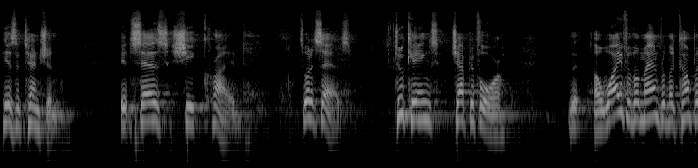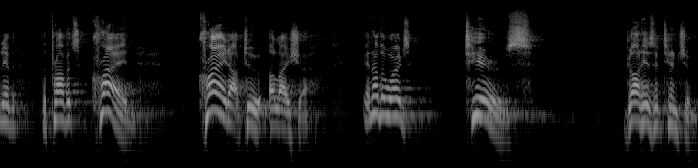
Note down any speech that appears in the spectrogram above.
his attention. It says she cried. That's what it says. 2 Kings chapter 4. The, a wife of a man from the company of the prophets cried, cried out to Elisha. In other words, tears got his attention.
